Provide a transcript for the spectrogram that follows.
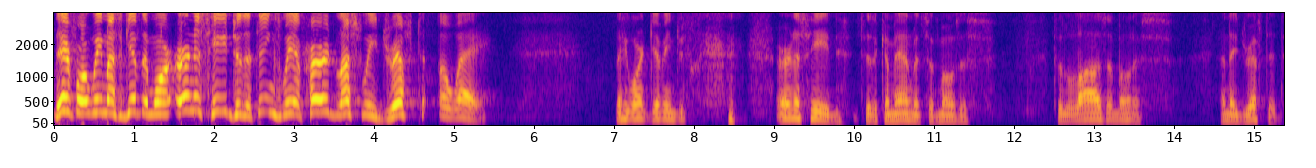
Therefore, we must give the more earnest heed to the things we have heard, lest we drift away. They weren't giving earnest heed to the commandments of Moses, to the laws of Moses, and they drifted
